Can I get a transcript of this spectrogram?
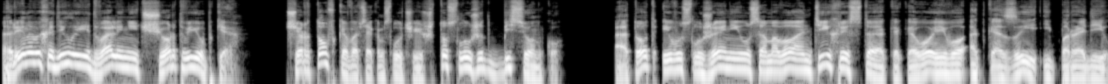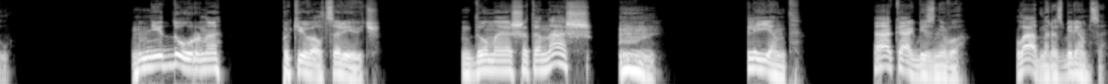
Арина выходила едва ли не черт в юбке. Чертовка, во всяком случае, что служит бесенку. А тот и в услужении у самого Антихриста, каково его отказы и породил. «Недурно», — покивал царевич. «Думаешь, это наш клиент? А как без него?» Ладно, разберемся.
